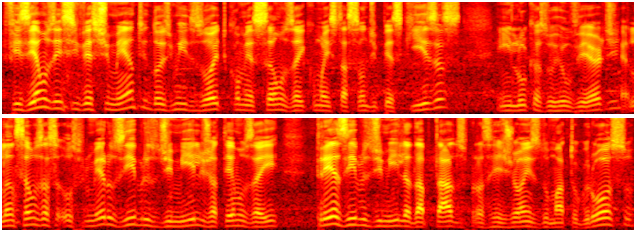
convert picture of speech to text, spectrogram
fizemos esse investimento em 2018, começamos aí com uma estação de pesquisas em Lucas do Rio Verde. Lançamos os primeiros híbridos de milho, já temos aí três híbridos de milho adaptados para as regiões do Mato Grosso,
